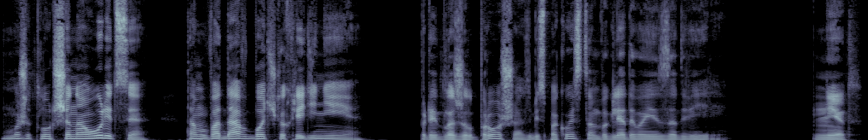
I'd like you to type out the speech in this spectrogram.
«Может, лучше на улице? Там вода в бочках леденее», — предложил Проша, с беспокойством выглядывая из-за двери. «Нет».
